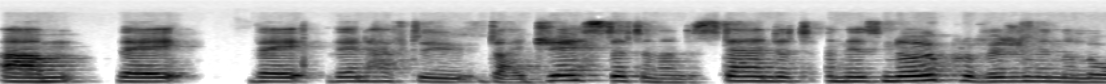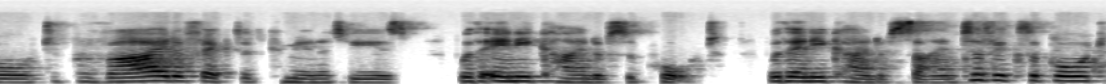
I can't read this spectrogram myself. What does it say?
um, they, they then have to digest it and understand it, and there's no provision in the law to provide affected communities with any kind of support, with any kind of scientific support,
